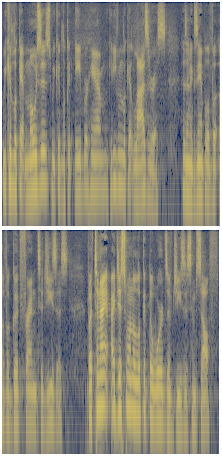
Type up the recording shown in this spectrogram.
we could look at Moses, we could look at Abraham, we could even look at Lazarus as an example of a, of a good friend to Jesus. But tonight, I just want to look at the words of Jesus himself.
